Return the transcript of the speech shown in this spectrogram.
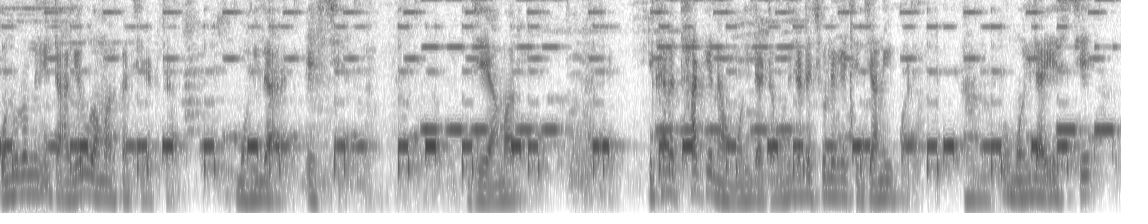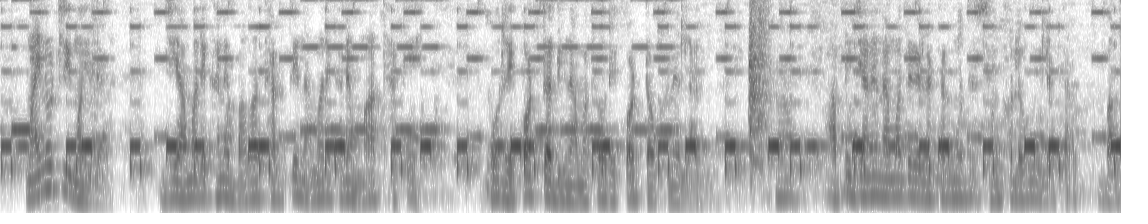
পনেরো মিনিট আগেও আমার কাছে একটা মহিলা এসছে। যে আমার এখানে থাকে না মহিলাটা। মহিলাটা চলে গেছে জানি পাড়া ও মহিলা এসছে মাইনরিটি মহিলা। যে আমার এখানে বাবা থাকতেন, আমার এখানে মা থাকে, ওর রেকর্ডটা দিন আমাকে, ওর রেকর্ডটা ওখানে লাগবে। আপনি জানেন আমাদের এলাকার মধ্যে সংখ্যালঘু এলাকার বাস,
